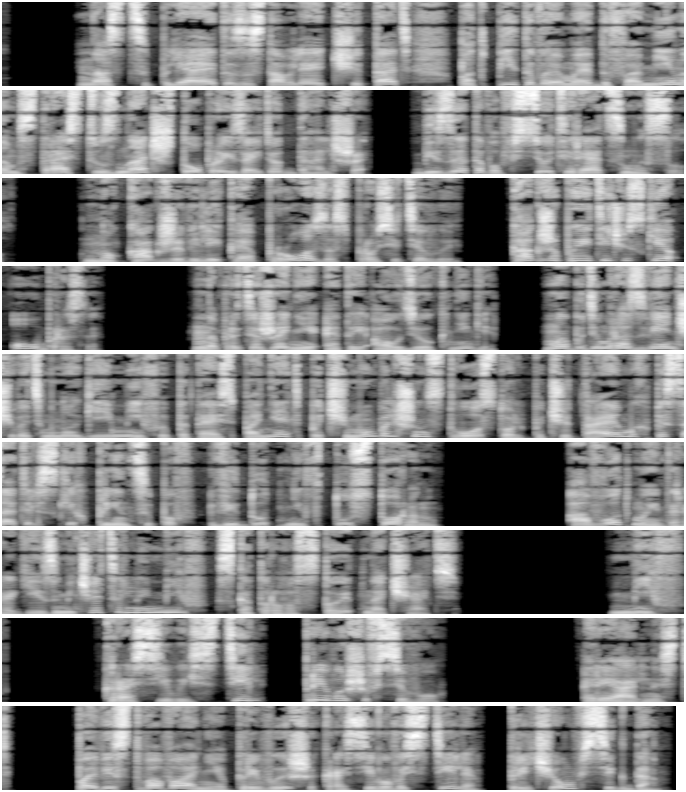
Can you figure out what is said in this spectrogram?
Нас цепляет и заставляет читать, подпитываемая дофамином страсть узнать, что произойдет дальше. Без этого все теряет смысл. Но как же великая проза, спросите вы? Как же поэтические образы? На протяжении этой аудиокниги мы будем развенчивать многие мифы, пытаясь понять, почему большинство столь почитаемых писательских принципов ведут не в ту сторону. А вот, мои дорогие, замечательный миф, с которого стоит начать. Миф. Красивый стиль превыше всего. Реальность. Повествование превыше красивого стиля, причем всегда.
